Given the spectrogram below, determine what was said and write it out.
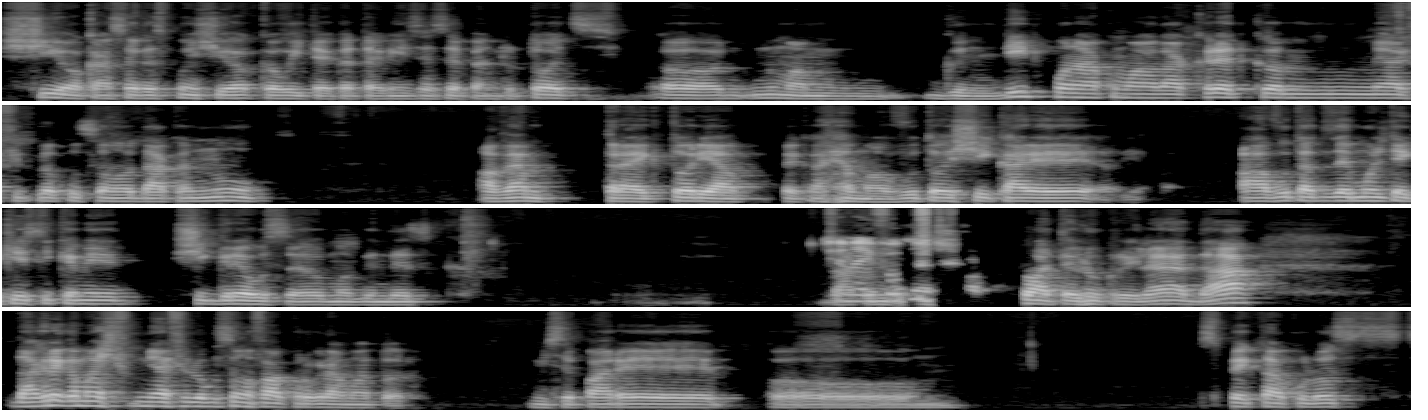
Și eu, ca să răspund și eu, că uite, Cătălin se pentru toți, uh, nu m-am gândit până acum, dar cred că mi-ar fi plăcut să mă, dacă nu aveam traiectoria pe care am avut-o și care a avut atât de multe chestii că mi-e și greu să mă gândesc ce n-ai făcut? toate lucrurile alea, da. Dar cred că mi-ar fi plăcut să mă fac programator. Mi se pare uh, spectaculos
